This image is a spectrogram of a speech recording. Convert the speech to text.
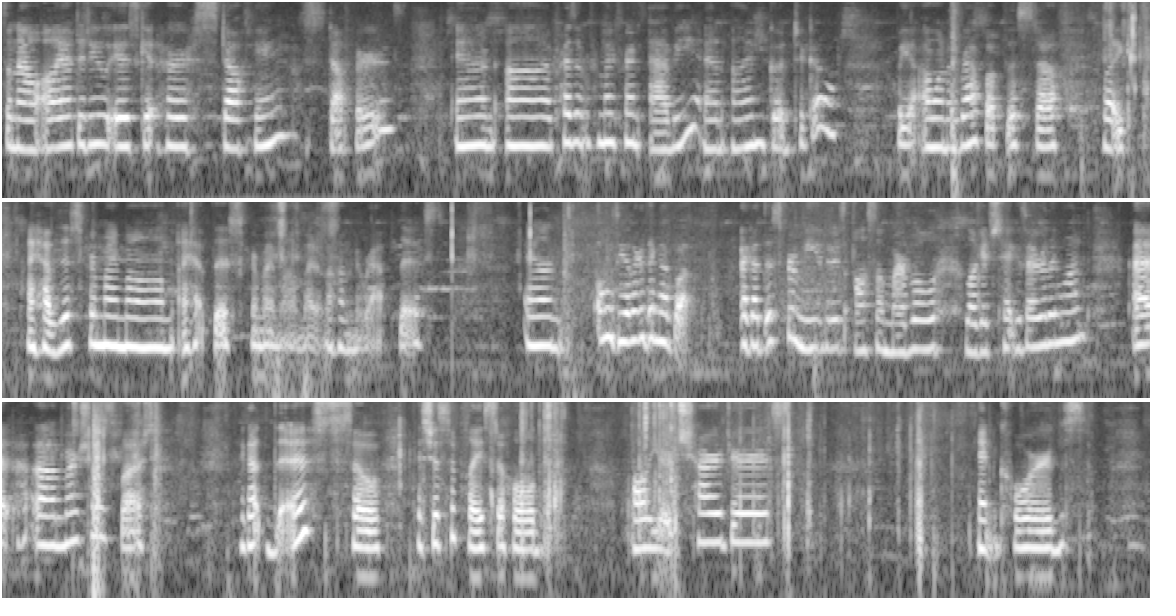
So now all I have to do is get her stocking stuffers and a present from my friend Abby and I'm good to go. But yeah, I want to wrap up this stuff. Like, I have this for my mom. I have this for my mom. I don't know how I'm going to wrap this. And, oh, the other thing I bought I got this for me. There's also marble luggage tags I really want at uh, Marshall's, but I got this. So it's just a place to hold all your chargers and cords.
